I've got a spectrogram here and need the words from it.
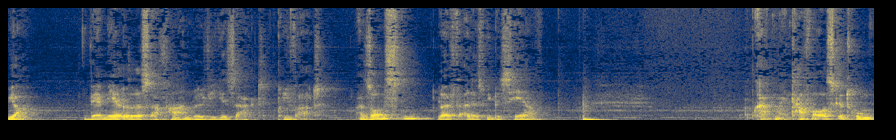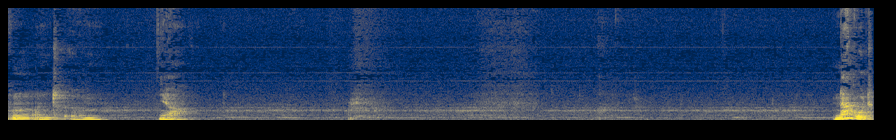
ja, wer mehreres erfahren will, wie gesagt, privat. Ansonsten läuft alles wie bisher. Habe gerade meinen Kaffee ausgetrunken und ähm, ja. Na gut,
